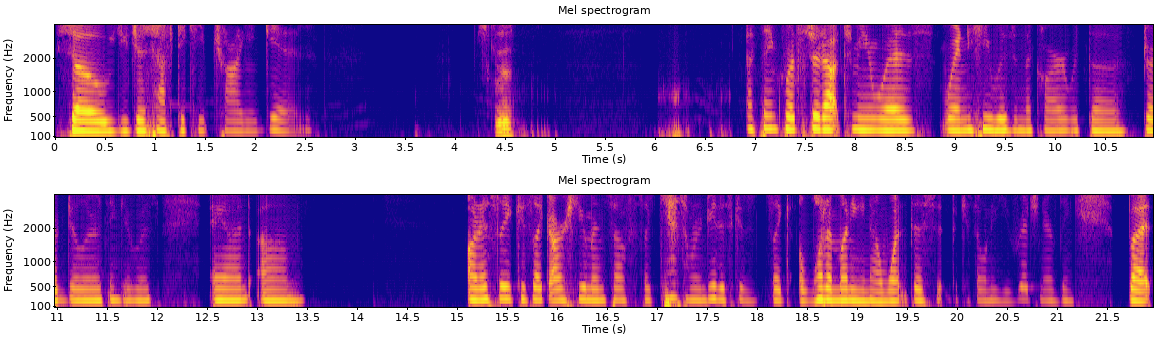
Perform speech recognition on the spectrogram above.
So you just have to keep trying again. It's good I think what stood out to me was when he was in the car with the drug dealer, I think it was. And um, honestly, because like our human self is like, yes, I want to do this because it's like a lot of money and I want this because I want to be rich and everything. But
